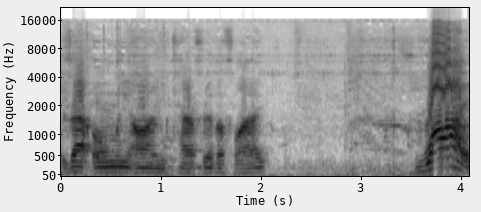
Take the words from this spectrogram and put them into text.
Is that only on Capture the Flag? Why?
